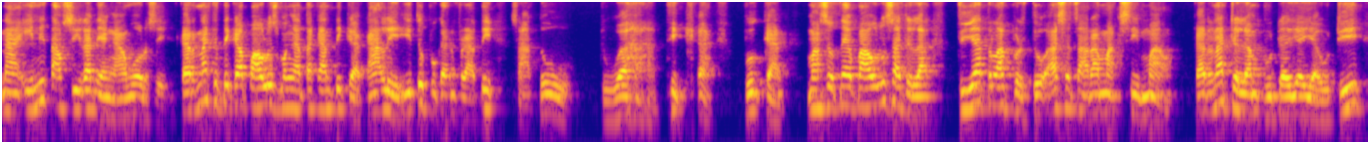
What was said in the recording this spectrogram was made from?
Nah ini tafsiran yang ngawur sih. Karena ketika Paulus mengatakan tiga kali, itu bukan berarti satu, dua, tiga. Bukan. Maksudnya Paulus adalah dia telah berdoa secara maksimal. Karena dalam budaya Yahudi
